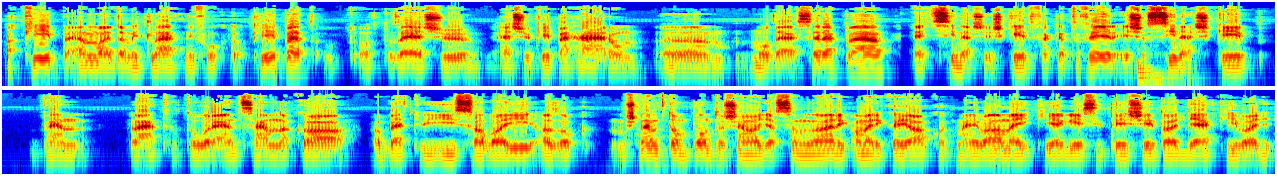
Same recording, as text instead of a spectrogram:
a képen, majd amit látni fogtok képet, ott, ott az első, első képen három ö, modell szerepel, egy színes és két fekete-fehér, és a színes képen látható rendszámnak a, a betűi szavai, azok most nem tudom pontosan, hogy azt mondom, az amerikai alkotmány valamelyik kiegészítését adják ki, vagy,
